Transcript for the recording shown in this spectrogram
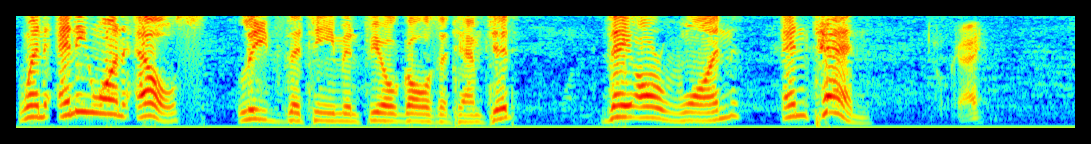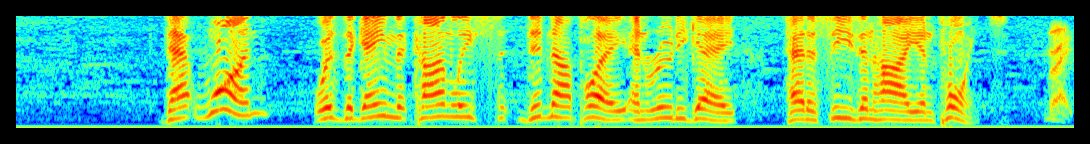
When anyone else leads the team in field goals attempted, they are one and ten. Okay. That one was the game that Conley did not play and Rudy Gay had a season high in points. Right.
